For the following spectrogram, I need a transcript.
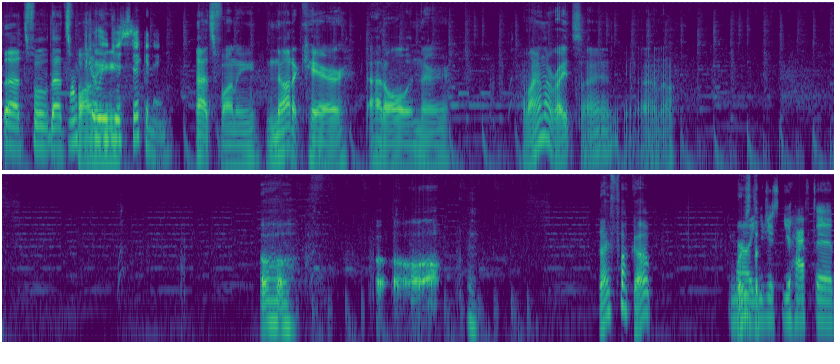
That's fu- that's Actually, funny. just sickening. That's funny. Not a care at all in there. Am I on the right side? I don't know. Oh. Oh. Did I fuck up? No, Where's the- you just you have to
